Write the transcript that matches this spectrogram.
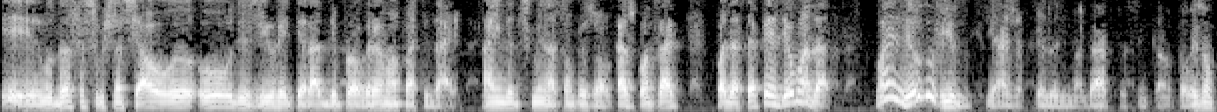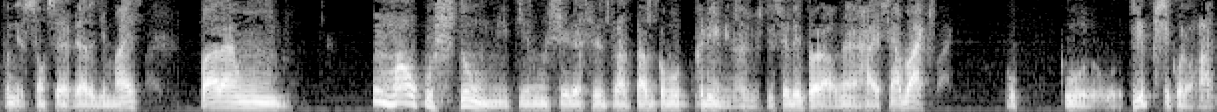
E mudança substancial ou, ou desvio reiterado de programa partidário. Ainda discriminação pessoal. Caso contrário, pode até perder o mandato. Mas eu duvido que haja perda de mandato, assim, então, talvez uma punição severa demais para um, um mau costume que não chega a ser tratado como crime na justiça eleitoral, né? Raíssen Abac, o, o, o tríplice coroado.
